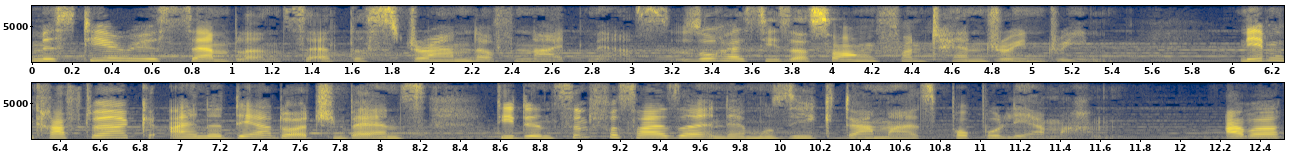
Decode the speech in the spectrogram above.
Mysterious Semblance at the Strand of Nightmares. So heißt dieser Song von Tangerine Dream. Neben Kraftwerk eine der deutschen Bands, die den Synthesizer in der Musik damals populär machen. Aber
